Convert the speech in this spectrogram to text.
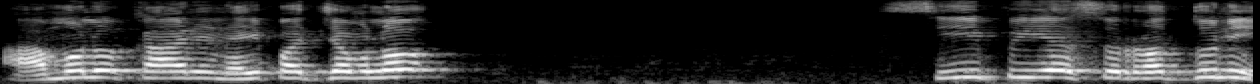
అమలు కాని నేపథ్యంలో సిపిఎస్ రద్దుని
